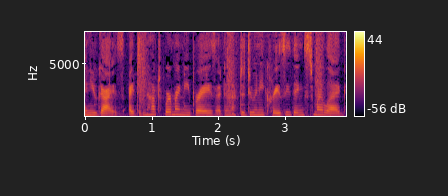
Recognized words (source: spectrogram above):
And you guys, I didn't have to wear my knee brace. I didn't have to do any crazy things to my leg.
